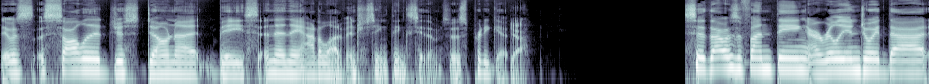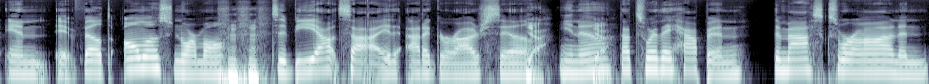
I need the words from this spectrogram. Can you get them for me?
it was a solid, just donut base, and then they add a lot of interesting things to them. So it was pretty good. Yeah. So that was a fun thing. I really enjoyed that, and it felt almost normal to be outside at a garage sale. Yeah. You know, Yeah. that's where they happen. The masks were on and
